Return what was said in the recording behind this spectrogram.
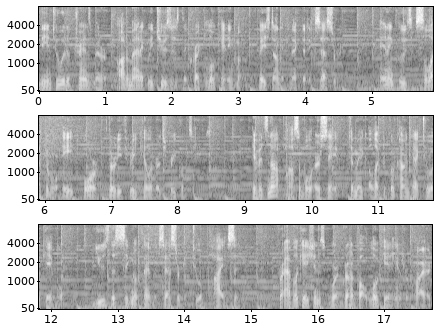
The intuitive transmitter automatically chooses the correct locating mode based on the connected accessory and includes selectable 8 or 33 kHz frequencies. If it's not possible or safe to make electrical contact to a cable, use the signal clamp accessory to apply a signal. For applications where ground fault locating is required,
